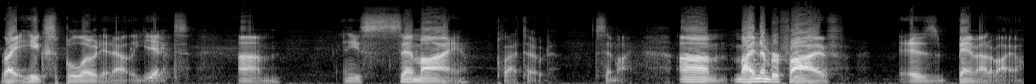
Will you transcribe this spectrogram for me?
right? He exploded out of the Yeah. gate, um, and he's semi plateaued, semi. Um, my number five is Bam Adebayo.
